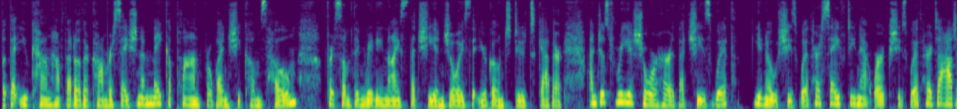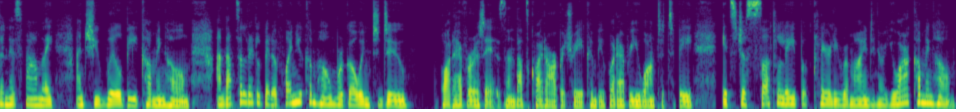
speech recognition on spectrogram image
but that you can have that other conversation and make a plan for when she comes home for something really nice that she enjoys that you're going to do together together and just reassure her that she's with, you know, she's with her safety network, she's with her dad and his family, and she will be coming home. And that's a little bit of when you come home, we're going to do whatever it is. And that's quite arbitrary. It can be whatever you want it to be. It's just subtly but clearly reminding her you are coming home.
